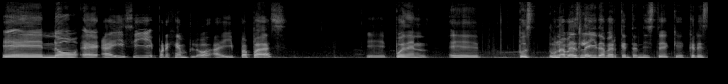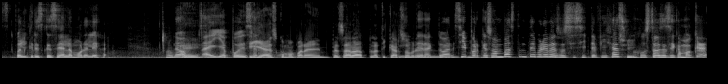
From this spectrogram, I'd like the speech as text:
Eh, no, eh, ahí sí, por ejemplo, ahí papás eh, pueden, eh, pues una vez leída, ver qué entendiste, qué crees, cuál crees que sea la moraleja, ¿no? Ahí ya puedes. Y ya es como para empezar a platicar sobre el- interactuar. Sí, porque son bastante breves, o sea, si te fijas, Sí. justo es así como que,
